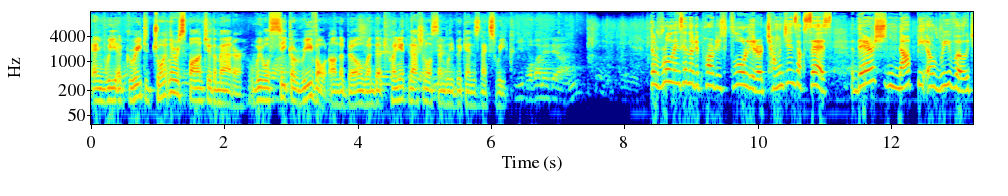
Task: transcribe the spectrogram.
and we agreed to jointly respond to the matter. We will seek a revote on the bill when the 20th National Assembly begins next week. The ruling Saenuri Party's floor leader Chung Jin-seok says there should not be a revote,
